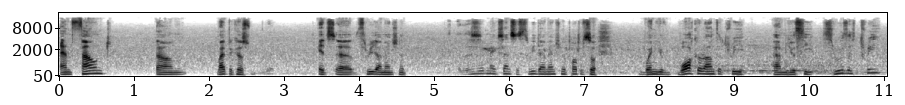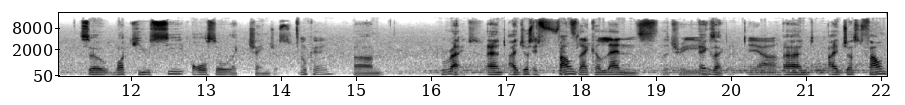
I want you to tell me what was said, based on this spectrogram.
and found, um, right, because it's a three dimensional. Does it make sense? It's three dimensional portal. So when you walk around the tree, um, you see through the tree. So what you see also like changes. Okay. Um, Right. and I just It, found it's like a lens, the tree. exactly. Yeah. and I just found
